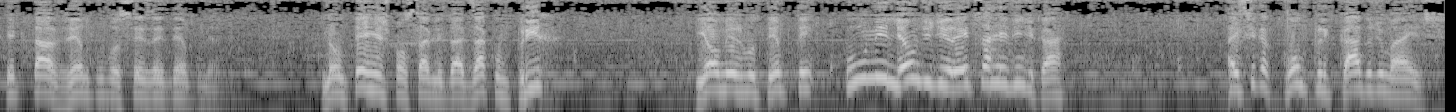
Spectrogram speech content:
O que está havendo com vocês aí dentro mesmo? Não tem responsabilidades a cumprir e ao mesmo tempo tem um milhão de direitos a reivindicar. Aí fica complicado demais.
